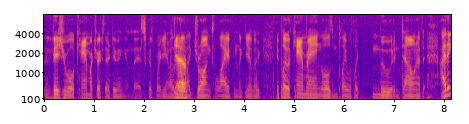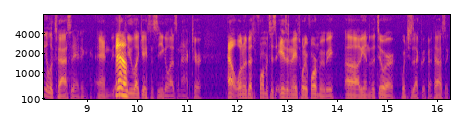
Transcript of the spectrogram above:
visual camera tricks they're doing in this because we're you know they're, Yeah. like drawing to life and like you know like they play with camera angles and play with like mood and tone. I, th- I think it looks fascinating, and Yeah. I do like Jason Segel as an actor. Hell, one of the best performances is in an A24 movie, uh, the end of the tour, which is actually fantastic.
